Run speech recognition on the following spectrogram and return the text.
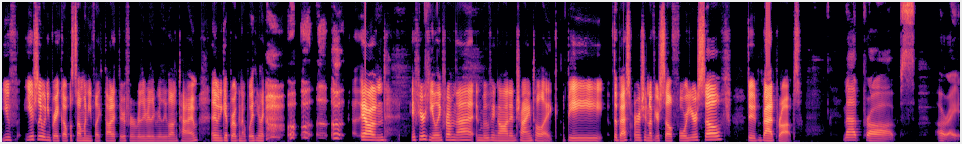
you've usually when you break up with someone, you've like thought it through for a really, really, really long time. And then when you get broken up with, you're like, "Uh, uh, uh, uh." and if you're healing from that and moving on and trying to like be the best version of yourself for yourself, dude, bad props. mad props all right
